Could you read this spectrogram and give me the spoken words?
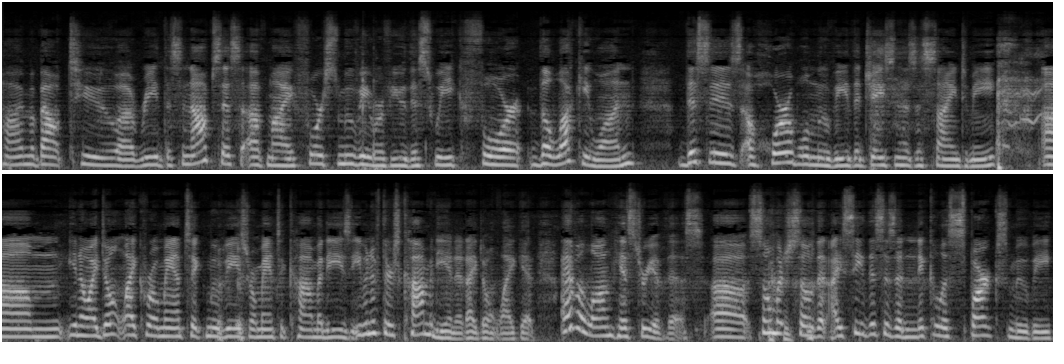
I'm about to uh, read the synopsis of my forced movie review this week for The Lucky One. This is a horrible movie that Jason has assigned me. Um, you know, I don't like romantic movies, romantic comedies. Even if there's comedy in it, I don't like it. I have a long history of this. Uh, so much so that I see this as a Nicholas Sparks movie.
